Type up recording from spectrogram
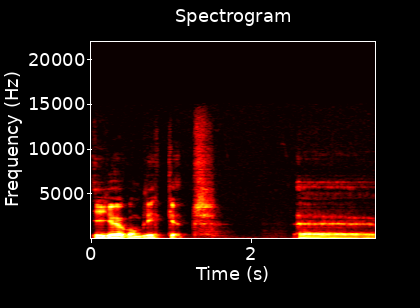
i ögonblicket. Eh,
